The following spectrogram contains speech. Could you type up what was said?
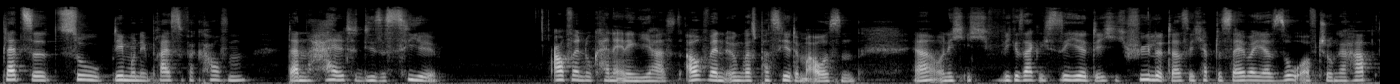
Plätze zu dem und dem Preis zu verkaufen, dann halte dieses Ziel. Auch wenn du keine Energie hast, auch wenn irgendwas passiert im Außen. Ja, und ich, ich, wie gesagt, ich sehe dich, ich fühle das, ich habe das selber ja so oft schon gehabt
